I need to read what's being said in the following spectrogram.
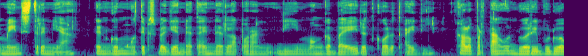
mainstream ya. Dan gue mengutip sebagian data ini dari laporan di mongabay.co.id. Kalau per tahun 2020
